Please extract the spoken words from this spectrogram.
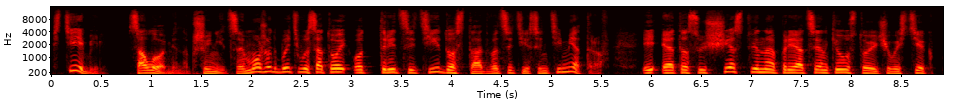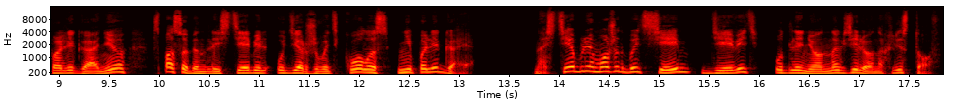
Стебель Соломина пшеницы может быть высотой от 30 до 120 сантиметров, и это существенно при оценке устойчивости к полиганию, способен ли стебель удерживать колос, не полигая. На стебле может быть 7-9 удлиненных зеленых листов,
